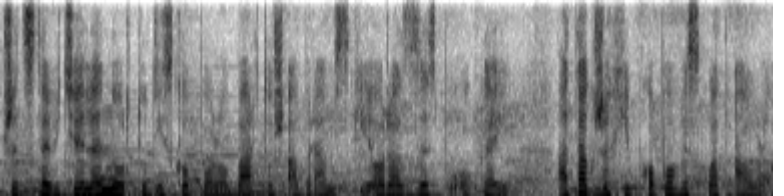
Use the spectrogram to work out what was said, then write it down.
przedstawiciele nurtu disco polo Bartosz Abramski oraz zespół OK, a także hip-hopowy skład Aura.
